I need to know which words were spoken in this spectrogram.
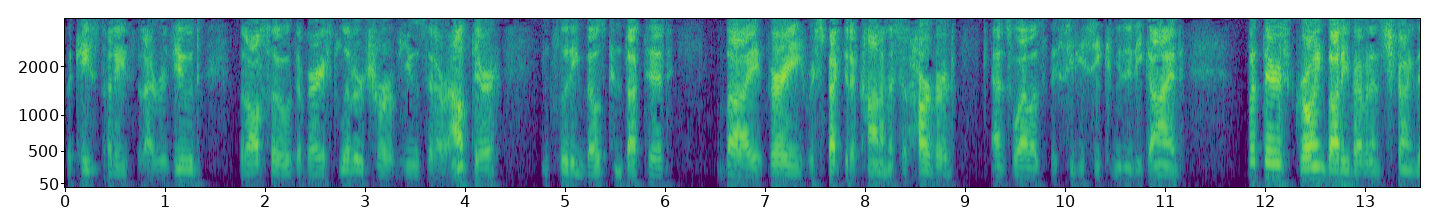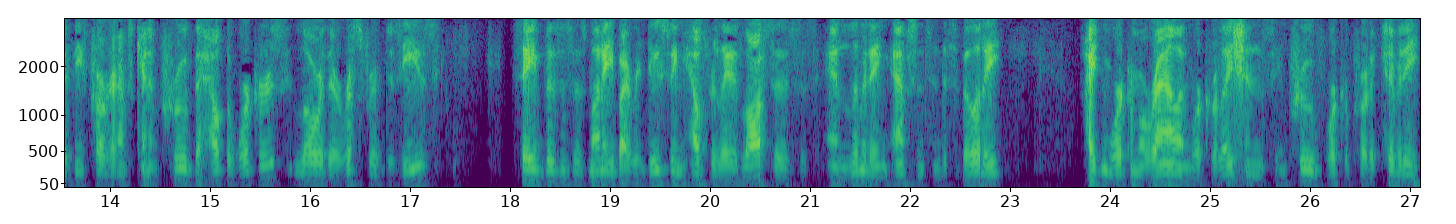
the case studies that I reviewed, but also the various literature reviews that are out there, including those conducted by very respected economists at Harvard, as well as the CDC Community Guide, but there's growing body of evidence showing that these programs can improve the health of workers, lower their risk for disease, save businesses money by reducing health-related losses and limiting absence and disability, heighten worker morale and work relations, improve worker productivity,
